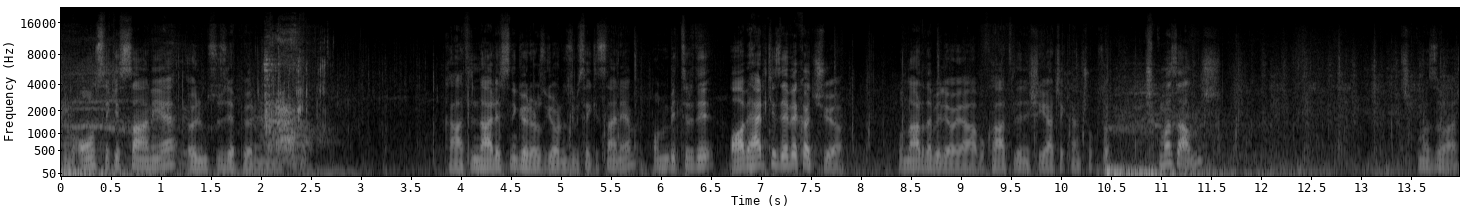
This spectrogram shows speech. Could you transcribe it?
Şimdi 18 saniye ölümsüz yapıyorum bunu. Katilin ailesini görüyoruz gördüğünüz gibi 8 saniye. Onu bitirdi. Abi herkes eve kaçıyor. Bunlar da biliyor ya. Bu katilin işi gerçekten çok zor. Çıkmaz almış. Çıkmazı var.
